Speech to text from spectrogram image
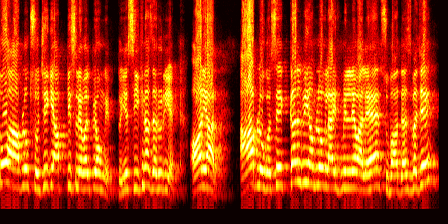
तो आप लोग सोचिए कि आप किस लेवल पे होंगे। तो ये सीखना ज़रूरी है। और यार, आप लोगों से कल भी हम लोग लाइव मिलने वाले हैं सुबह दस बजे।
